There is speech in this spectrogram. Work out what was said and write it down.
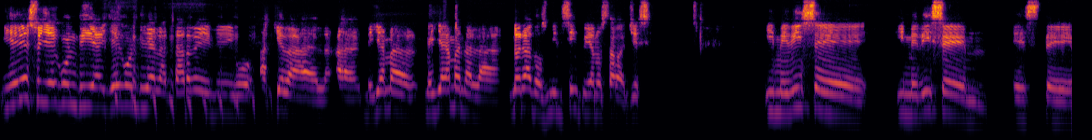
Y en eso llega un día, llega un día en la tarde y digo, aquí me, llama, me llaman a la, no era 2005, ya no estaba Jesse. Y me dice, y me dice, este,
